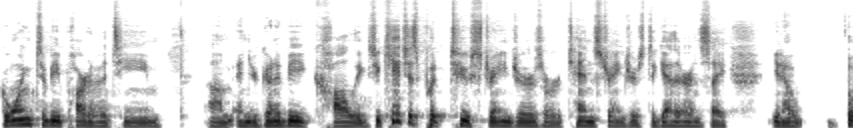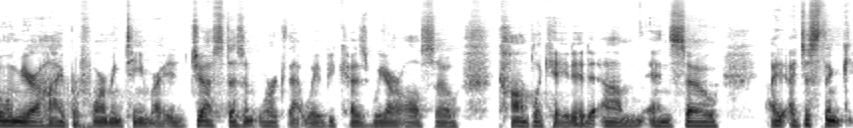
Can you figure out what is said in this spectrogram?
going to be part of a team. Um, and you're going to be colleagues. You can't just put two strangers or 10 strangers together and say, you know, boom, you're a high performing team, right? It just doesn't work that way because we are also complicated. Um, and so I, I just think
